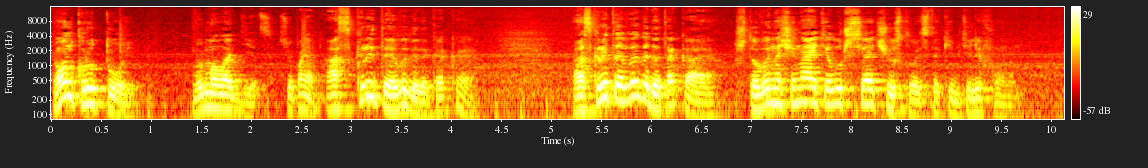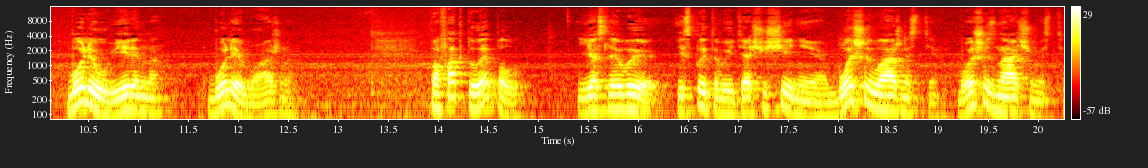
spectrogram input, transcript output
Он крутой. Вы молодец. Все понятно. А скрытая выгода какая? А скрытая выгода такая, что вы начинаете лучше себя чувствовать с таким телефоном. Более уверенно, более важно. По факту Apple если вы испытываете ощущение большей важности, большей значимости,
